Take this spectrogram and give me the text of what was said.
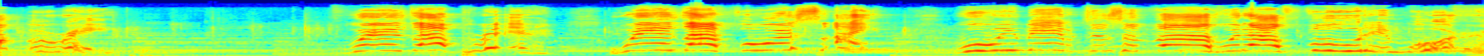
operate. Where is our prayer? Where is our foresight? Will we be able to survive without food and water?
